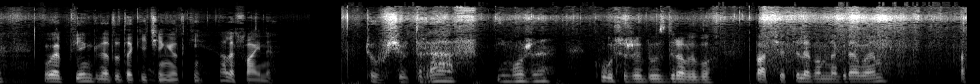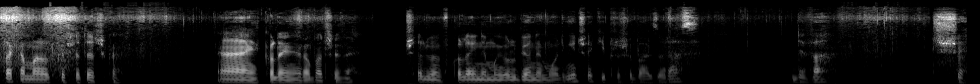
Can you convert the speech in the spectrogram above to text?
łeb piękny, to taki cieniutki, ale fajny. Tu wśród traw i może, kurczę, żeby był zdrowy, bo patrzcie, tyle wam nagrałem, a taka malutka siateczka. Aj, kolejny robaczywy. Wszedłem w kolejny mój ulubiony młodniczek i proszę bardzo, raz, dwa, trzy.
